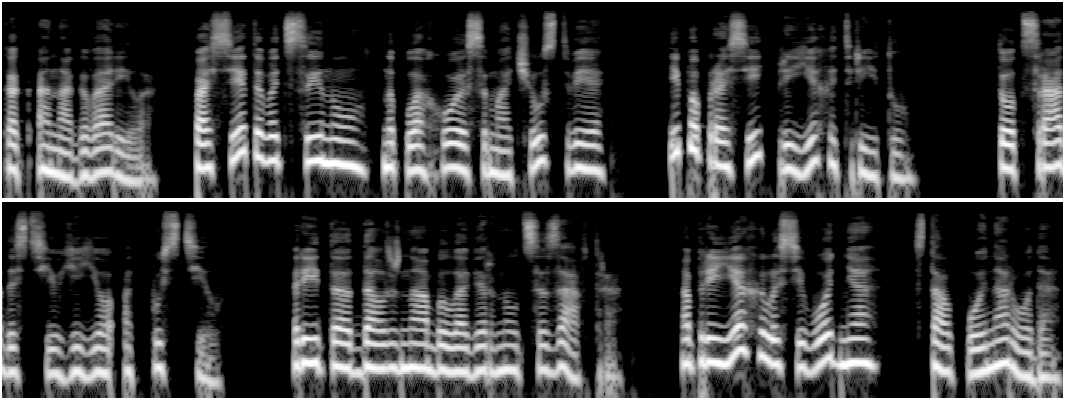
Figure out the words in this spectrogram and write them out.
как она говорила, посетовать сыну на плохое самочувствие и попросить приехать Риту. Тот с радостью ее отпустил. Рита должна была вернуться завтра, а приехала сегодня с толпой народа.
